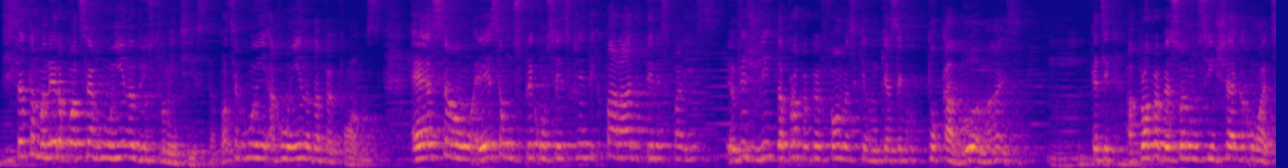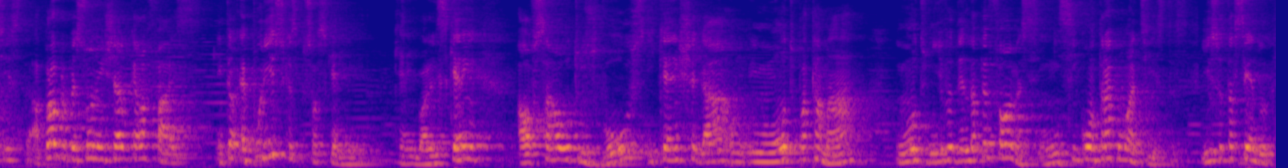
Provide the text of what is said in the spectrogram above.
de certa maneira pode ser a ruína do instrumentista, pode ser a ruína da performance. Esse é, um, esse é um dos preconceitos que a gente tem que parar de ter nesse país. Eu vejo gente da própria performance que não quer ser tocador mais. Uhum. Quer dizer, a própria pessoa não se enxerga como artista, a própria pessoa não enxerga o que ela faz. Então é por isso que as pessoas querem, querem ir embora. Eles querem alçar outros voos e querem chegar em um outro patamar, em um outro nível dentro da performance, em se encontrar como artistas. Isso está sendo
